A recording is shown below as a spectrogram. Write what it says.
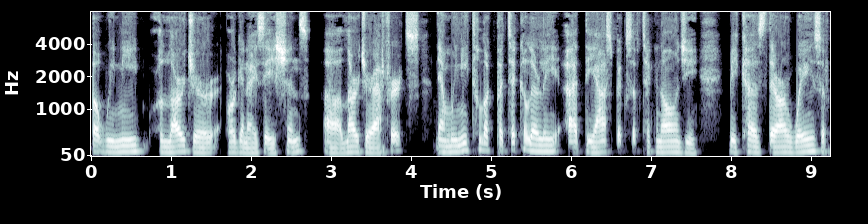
but we need larger organizations, uh, larger efforts. And we need to look particularly at the aspects of technology because there are ways of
